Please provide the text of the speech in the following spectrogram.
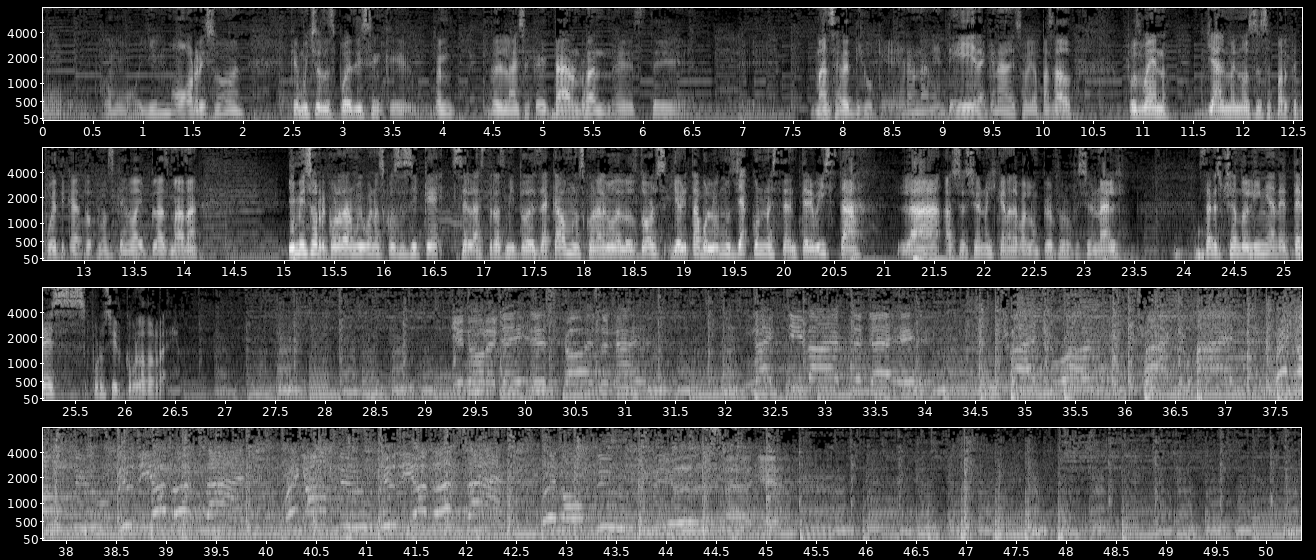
como Jim Morrison, que muchos después dicen que, bueno, la desacreditaron, Rand, este, eh, Manzaret dijo que era una mentira, que nada de eso había pasado. Pues bueno, ya al menos esa parte poética de todas formas quedó ahí plasmada. Y me hizo recordar muy buenas cosas, así que se las transmito desde acá. Vámonos con algo de los Doors. Y ahorita volvemos ya con nuestra entrevista. La Asociación Mexicana de Balompié Profesional. Están escuchando línea de 3 por Circo Volador Radio. You know the day destroys the night. Night divides the day. Try to run, try to hide. Break on through to the other side. Break on through to the other side. Break on through We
